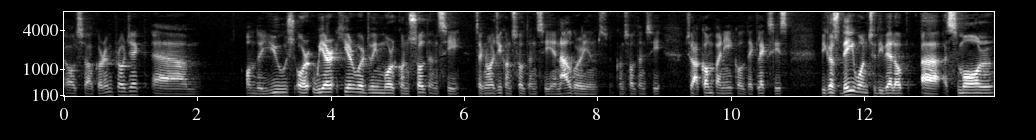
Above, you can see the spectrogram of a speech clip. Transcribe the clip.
also a current project. Um, on the use, or we are here we're doing more consultancy, technology consultancy and algorithms consultancy to a company called Eclexis because they want to develop uh, a small,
